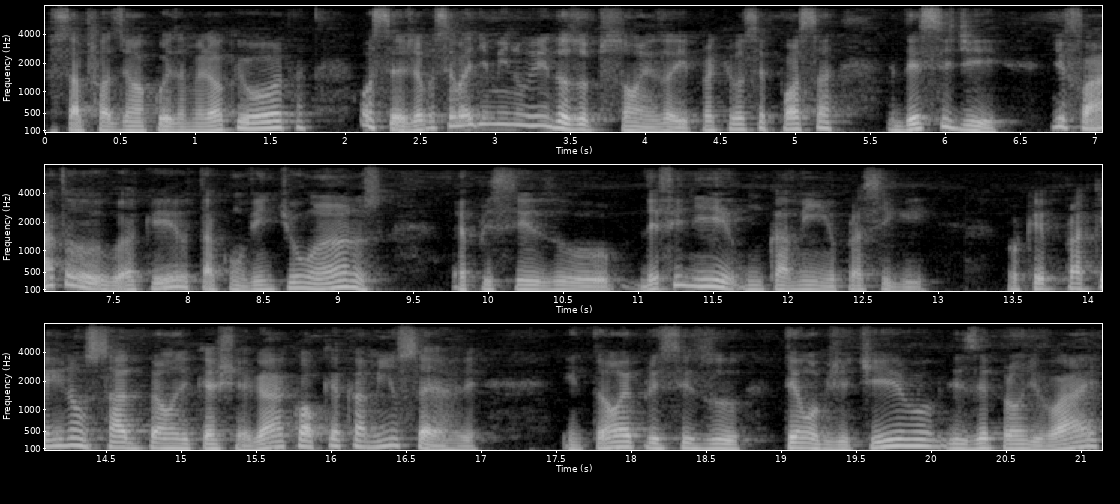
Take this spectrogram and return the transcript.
você sabe fazer uma coisa melhor que outra. Ou seja, você vai diminuindo as opções aí para que você possa decidir. De fato, aqui está com 21 anos, é preciso definir um caminho para seguir. Porque para quem não sabe para onde quer chegar, qualquer caminho serve. Então é preciso ter um objetivo, dizer para onde vai.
